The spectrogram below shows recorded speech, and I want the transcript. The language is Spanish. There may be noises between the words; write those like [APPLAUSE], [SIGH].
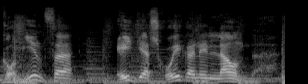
Comienza Ellas juegan en la onda.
